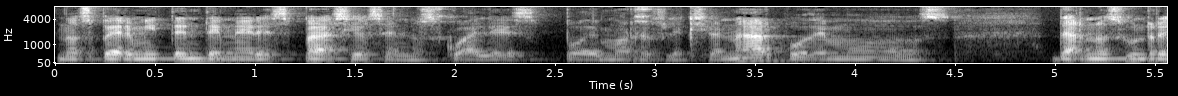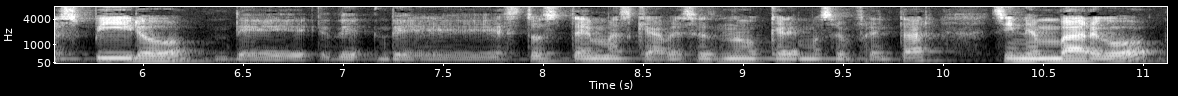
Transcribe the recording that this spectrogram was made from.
nos permiten tener espacios en los cuales podemos reflexionar, podemos darnos un respiro de, de, estos temas que a veces no queremos enfrentar. Sin embargo,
